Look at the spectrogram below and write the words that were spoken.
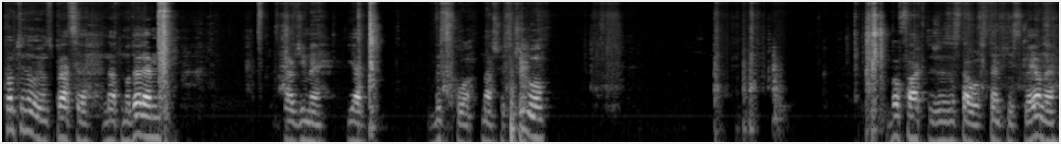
Kontynuując pracę nad modelem, sprawdzimy jak wyschło nasze skrzydło. Bo fakt, że zostało wstępnie sklejone,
